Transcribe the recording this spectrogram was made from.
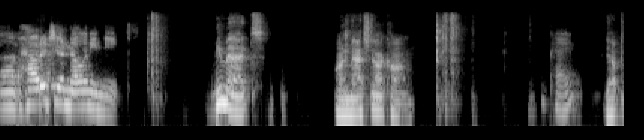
Um, how did you and Melanie meet? We met on Match.com. Okay. Yep.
